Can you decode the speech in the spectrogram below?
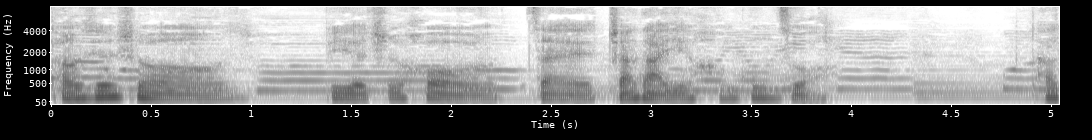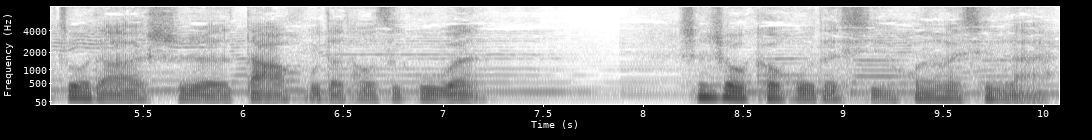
唐先生毕业之后在渣打银行工作，他做的是大户的投资顾问，深受客户的喜欢和信赖。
